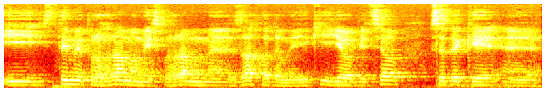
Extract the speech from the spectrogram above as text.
І з тими програмами і з програмами заходами, які я обіцяв, все-таки е,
